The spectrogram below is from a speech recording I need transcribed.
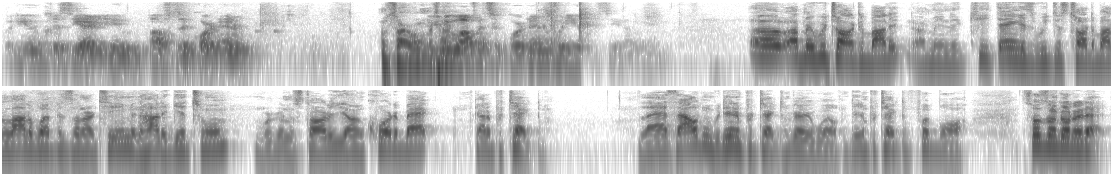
What do you out of you, offensive coordinator? I'm sorry, one more time. New offensive coordinator. What do you see out of him? Uh, I mean, we talked about it. I mean, the key thing is we just talked about a lot of weapons on our team and how to get to them. We're going to start a young quarterback. Got to protect him. Last outing, we didn't protect him very well. Didn't protect the football. So it's going to go to that.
